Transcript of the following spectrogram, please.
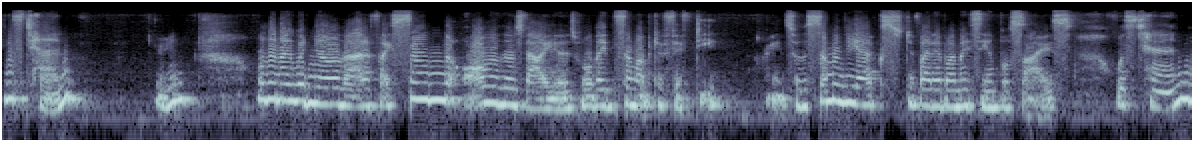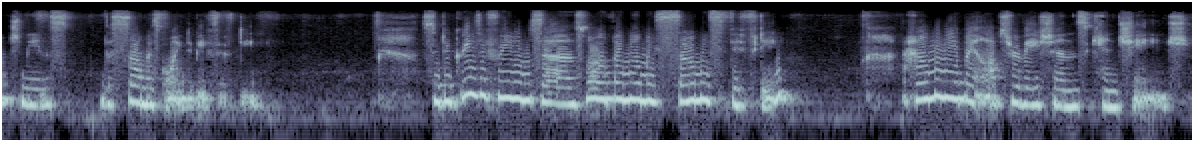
was 10, right? well, then I would know that if I summed all of those values, well, they'd sum up to 50. Right? So the sum of the x divided by my sample size was 10, which means the sum is going to be 50. So degrees of freedom says, well, if I know my sum is 50, how many of my observations can change?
